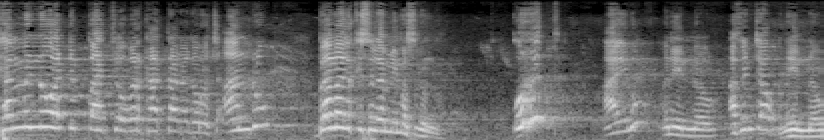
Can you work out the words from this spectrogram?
ከምንወድባቸው በርካታ ነገሮች አንዱ በመልክ ስለሚመስሉን ነው። ቁርጥ አይኑ እኔን ነው፣ አፍንጫው እኔን ነው፣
